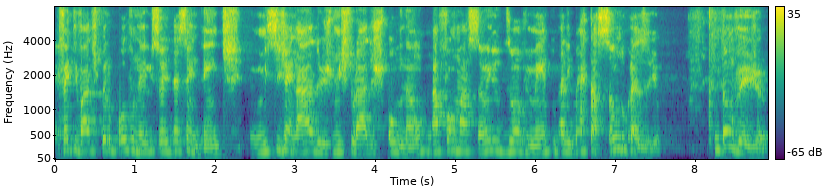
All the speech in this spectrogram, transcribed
efetivados pelo povo negro e seus descendentes, miscigenados, misturados ou não, na formação e no desenvolvimento da libertação do Brasil. Então, veja,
